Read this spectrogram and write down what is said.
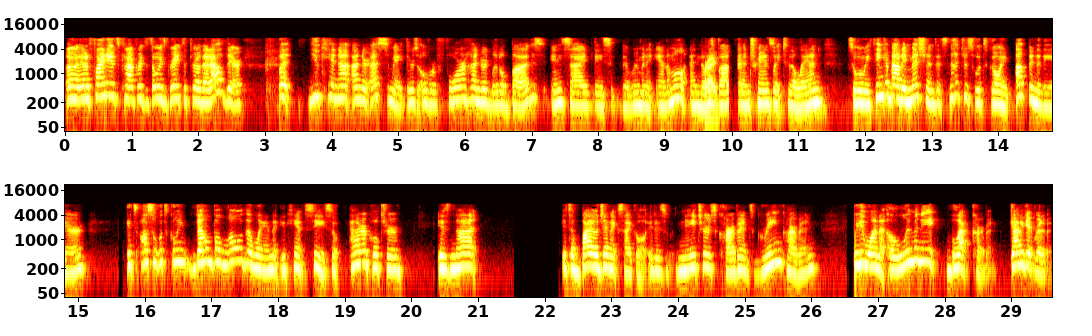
uh, at a finance conference, it's always great to throw that out there. But you cannot underestimate there's over 400 little bugs inside these the ruminant animal and those right. bugs then translate to the land so when we think about emissions it's not just what's going up into the air it's also what's going down below the land that you can't see. So agriculture is not it's a biogenic cycle. It is nature's carbon, it's green carbon. We want to eliminate black carbon. Got to get rid of it.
